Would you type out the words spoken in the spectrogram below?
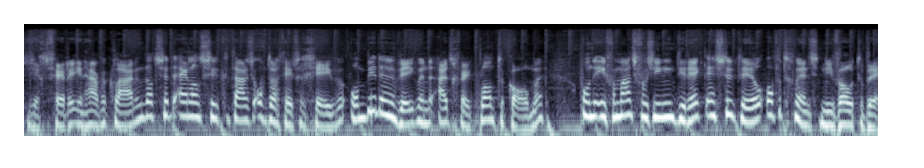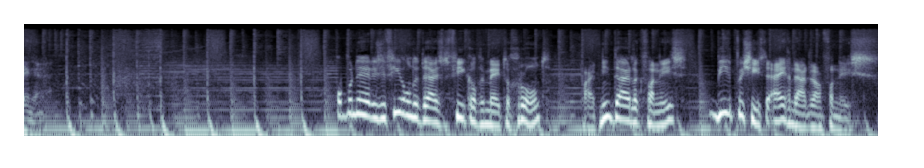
Ze zegt verder in haar verklaring dat ze de eilandsecretaris opdracht heeft gegeven om binnen een week met een uitgewerkt plan te komen om de informatievoorziening direct en structureel op het gewenste niveau te brengen. Op Bonaire is er 400.000 vierkante meter grond, waar het niet duidelijk van is wie precies de eigenaar daarvan is.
